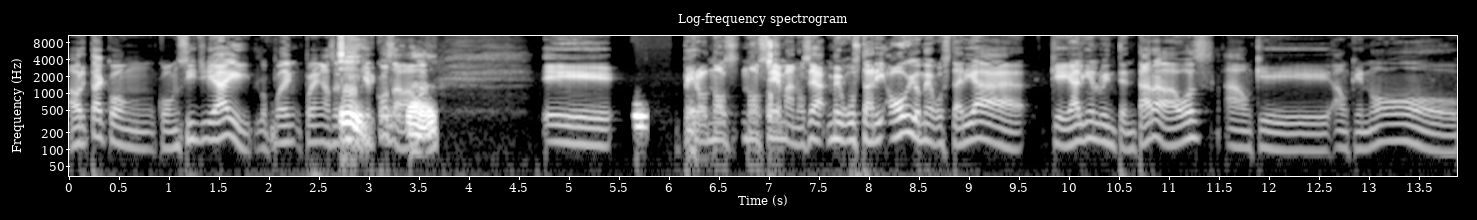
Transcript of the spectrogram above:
Ahorita con, con CGI lo pueden, pueden hacer cualquier cosa, eh, pero no, no sé, man. O sea, me gustaría, obvio, me gustaría que alguien lo intentara a vos, aunque, aunque no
